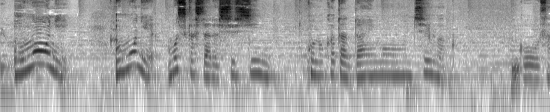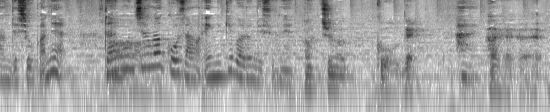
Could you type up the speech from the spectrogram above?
いうこと主に？主にもしかしたら出身この方大門中学校さんでしょうかね。大門中学校さん演劇部あるんですよね。あ中学校で。はい。はいはいはいはい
